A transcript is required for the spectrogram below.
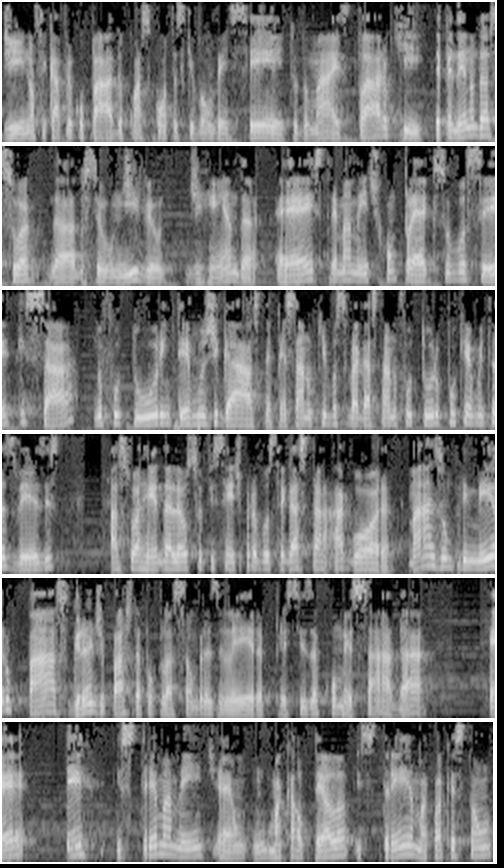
de não ficar preocupado com as contas que vão vencer e tudo mais, claro que, dependendo da sua, da, do seu nível de renda, é extremamente complexo você pensar no futuro em termos de gasto, né? pensar no que você vai gastar no futuro, porque muitas vezes a sua renda é o suficiente para você gastar agora. Mas um primeiro passo, grande parte da população brasileira precisa começar a dar é ter extremamente, é um, uma cautela extrema com a questão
